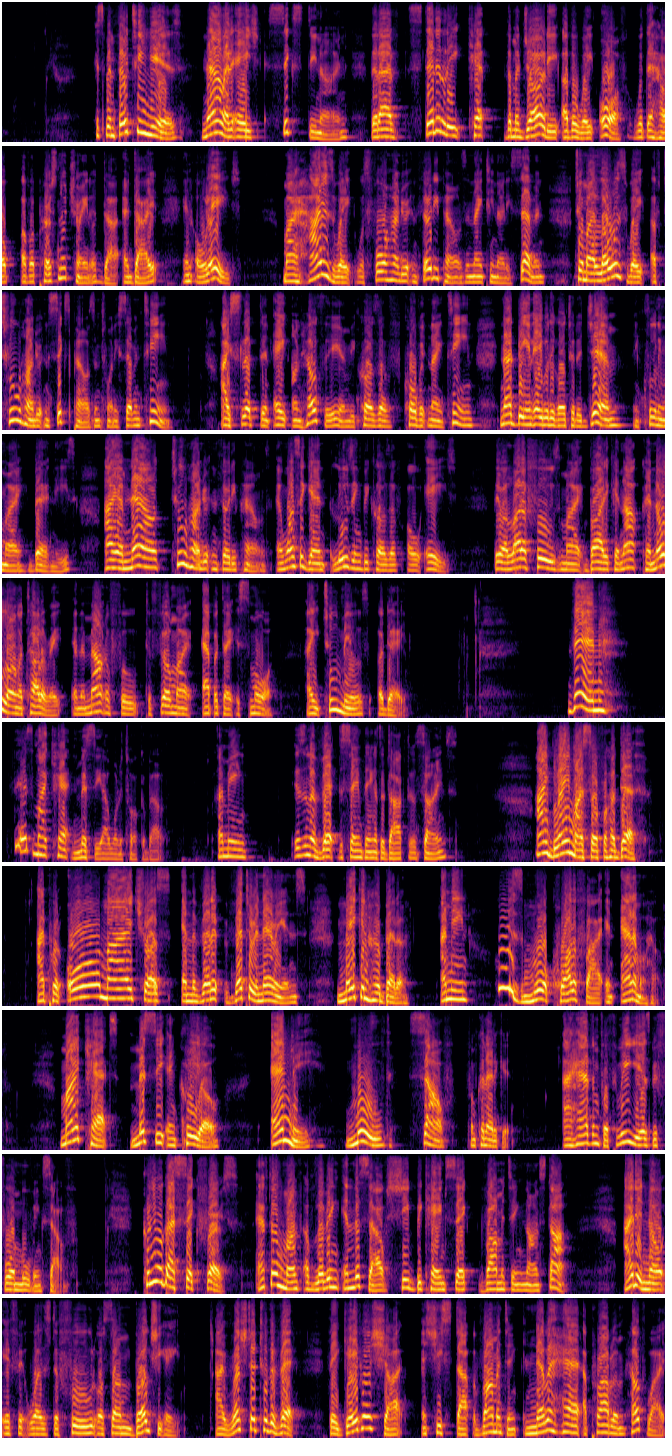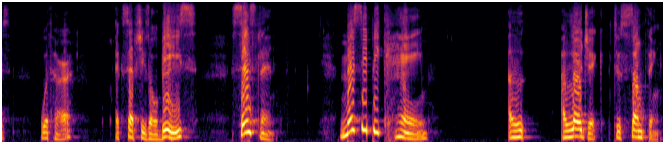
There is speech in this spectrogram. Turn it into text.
It's been 13 years, now at age 69, that I've steadily kept the majority of the weight off with the help of a personal trainer and diet in old age. My highest weight was 430 pounds in 1997 to my lowest weight of 206 pounds in 2017. I slipped and ate unhealthy, and because of COVID 19, not being able to go to the gym, including my bad knees, I am now 230 pounds and once again losing because of old age. There are a lot of foods my body cannot can no longer tolerate, and the amount of food to fill my appetite is small. I eat two meals a day. Then there's my cat Missy I want to talk about. I mean, isn't a vet the same thing as a doctor in science? I blame myself for her death. I put all my trust in the vet- veterinarians making her better. I mean, who is more qualified in animal health? My cats, Missy and Cleo, and me moved south from Connecticut. I had them for three years before moving south. Cleo got sick first. After a month of living in the south, she became sick, vomiting nonstop. I didn't know if it was the food or some bug she ate. I rushed her to the vet. They gave her a shot and she stopped vomiting. Never had a problem health wise with her, except she's obese. Since then, Missy became al- allergic to something.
